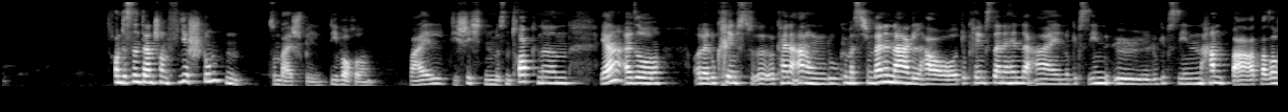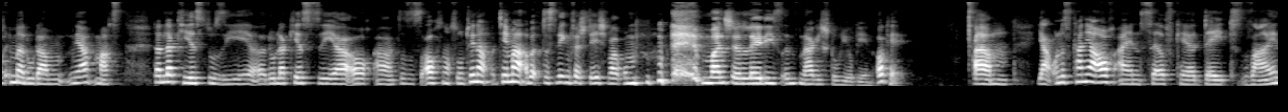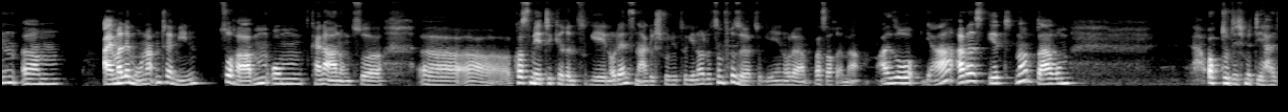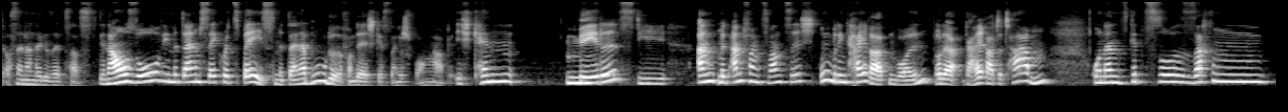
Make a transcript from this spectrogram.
Und es sind dann schon vier Stunden zum Beispiel die Woche, weil die Schichten müssen trocknen. Ja, also oder du cremst, äh, keine Ahnung, du kümmerst dich um deine Nagelhaut, du cremst deine Hände ein, du gibst ihnen Öl, du gibst ihnen Handbad, was auch immer du da ja, machst. Dann lackierst du sie. Äh, du lackierst sie ja auch, ah, das ist auch noch so ein Thema, aber deswegen verstehe ich, warum manche Ladies ins Nagelstudio gehen. Okay. Ähm, ja, und es kann ja auch ein Self-Care-Date sein, ähm, einmal im Monat einen Termin zu haben, um, keine Ahnung, zur äh, äh, Kosmetikerin zu gehen oder ins Nagelstudio zu gehen oder zum Friseur zu gehen oder was auch immer. Also ja, aber es geht ne, darum, ob du dich mit dir halt auseinandergesetzt hast. Genauso wie mit deinem Sacred Space, mit deiner Bude, von der ich gestern gesprochen habe. Ich kenne Mädels, die an, mit Anfang 20 unbedingt heiraten wollen oder geheiratet haben. Und dann gibt es so Sachen,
